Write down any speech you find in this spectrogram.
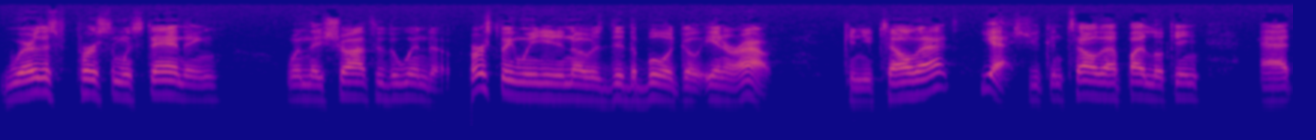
where this person was standing when they shot through the window. First thing we need to know is did the bullet go in or out? Can you tell that? Yes, you can tell that by looking at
